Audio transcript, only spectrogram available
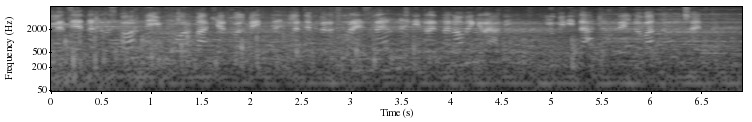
L'azienda trasporti informa che attualmente la temperatura esterna è di 39 gradi, l'umidità del 90%.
